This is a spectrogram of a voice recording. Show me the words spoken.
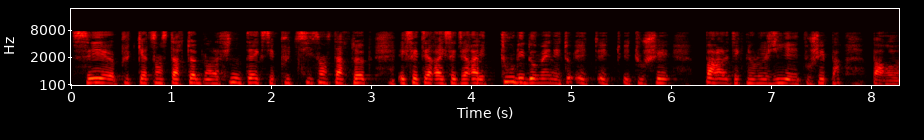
c'est plus de 400 startups. Dans la fintech, c'est plus de 600 startups, etc., etc. Et tous les est, touché par la technologie et est touché par, euh,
